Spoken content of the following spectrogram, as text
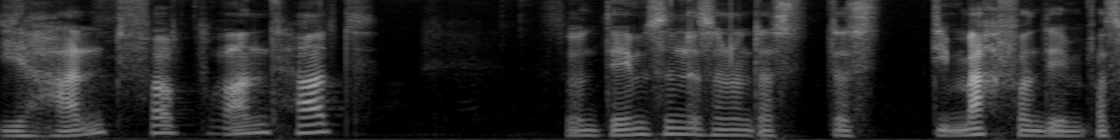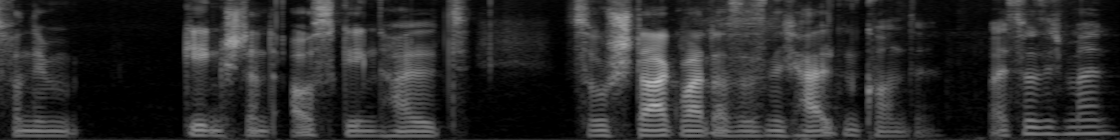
die Hand verbrannt hat. So in dem Sinne, sondern dass, dass die Macht von dem, was von dem Gegenstand ausging, halt so stark war, dass es nicht halten konnte. Weißt du, was ich meine?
